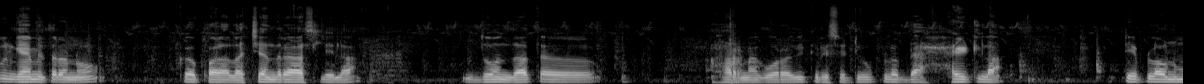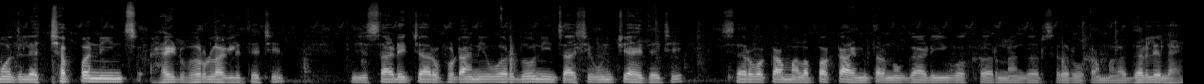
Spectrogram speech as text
बघून घ्या मित्रांनो. कपाळाला चंद्र असलेला दोन दात हरणा गोरा विक्रीसाठी उपलब्ध हाईटला टेप लावून मोजल्या छप्पन इंच हाईट भरू लागली त्याची. म्हणजे साडेचार फूट आणि वर दोन इंच अशी उंची आहे त्याची. सर्व कामाला पक्का आहे मित्रांनो. गाडी वखर नांगर सर्व कामाला धरलेलं आहे.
